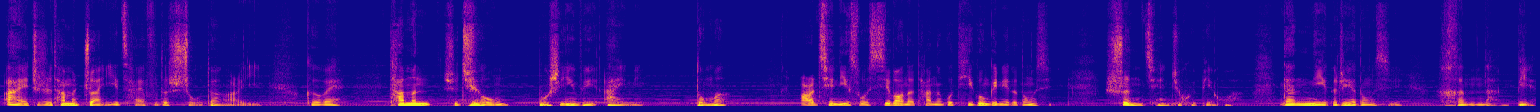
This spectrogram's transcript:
爱只是他们转移财富的手段而已。各位，他们是穷，不是因为爱你，懂吗？而且你所希望的他能够提供给你的东西，瞬间就会变化，但你的这些东西很难变，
